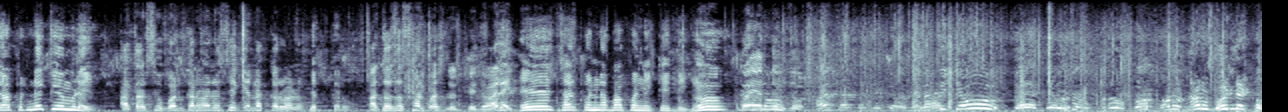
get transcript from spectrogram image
ઝાપટ નહીં હમણે. આ તાર શું બંધ કરવાનો છે કે નથી કરવાનો? નથી કરો આ તો સરપંચનું જ કહી દો હાલે. એ સરપંચ ના કહી ને કહી જ દઉં જો હાલ સરપંચ નથી કેવું? મારો દારૂ ધોઈ નાખો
